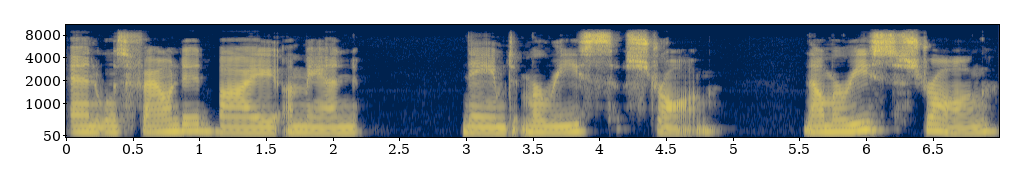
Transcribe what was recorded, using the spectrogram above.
and was founded by a man named Maurice Strong. Now, Maurice Strong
